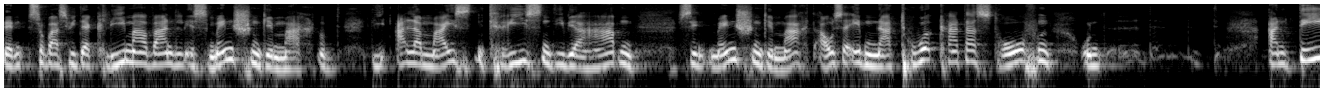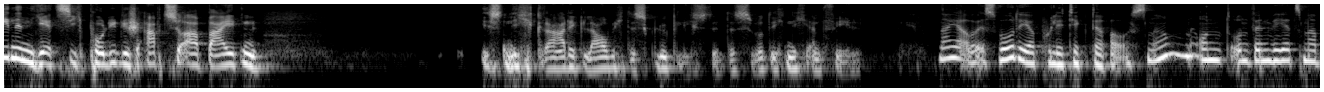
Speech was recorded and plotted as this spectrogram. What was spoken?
Denn sowas wie der Klimawandel ist menschengemacht und die allermeisten Krisen, die wir haben, sind menschengemacht, außer eben Naturkatastrophen und äh, an denen jetzt sich politisch abzuarbeiten, ist nicht gerade, glaube ich, das Glücklichste. Das würde ich nicht empfehlen. Naja, aber es wurde ja Politik daraus. Ne? Und, und wenn wir jetzt mal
